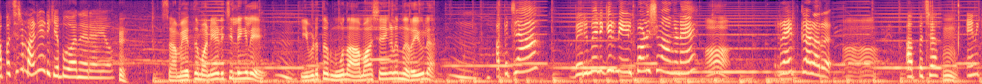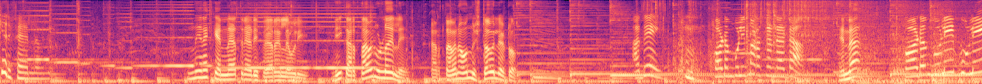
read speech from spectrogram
അപ്പച്ചന് മണി അടിക്കാൻ പോവാൻ നേരായോ? സമയത്ത് മണിയടിച്ചില്ലെങ്കിലേ ഇവിടുത്തെ മൂന്ന് ആമാശയങ്ങളും നിറയൂല. അപ്പച്ചാ വരുമ്പോ എനിക്കൊരു നെയിൽ പോളിഷ് വാങ്ങണേ. റെഡ് കളറ് ആ എനിക്കൊരു ഫെയർ ലവ്ലി നിനക്ക് എന്നാത്തിനാടി ഫെയർ ലവ്ലി നീ കർത്താവിനുള്ളതല്ലേ? കർത്താവിന് ഒന്നും ഇഷ്ടാവില്ല കേട്ടോ. അതെ കൊടംപുളി മറക്കണ്ട എന്നാ? കൊടംപുളി പുളി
